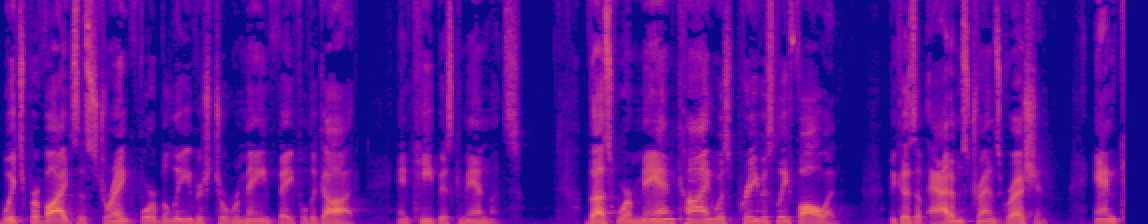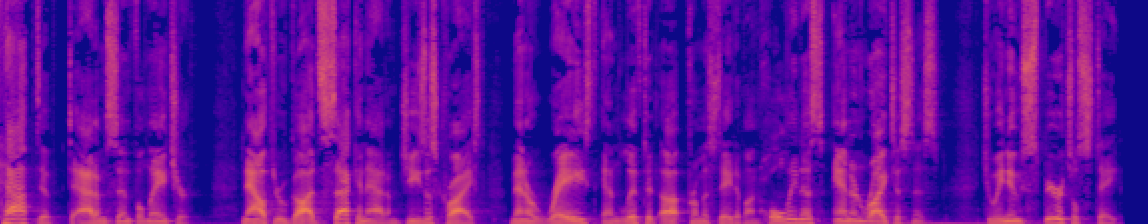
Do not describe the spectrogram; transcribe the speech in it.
which provides the strength for believers to remain faithful to God and keep his commandments. Thus, where mankind was previously fallen because of Adam's transgression and captive to Adam's sinful nature, now through God's second Adam, Jesus Christ, men are raised and lifted up from a state of unholiness and unrighteousness to a new spiritual state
